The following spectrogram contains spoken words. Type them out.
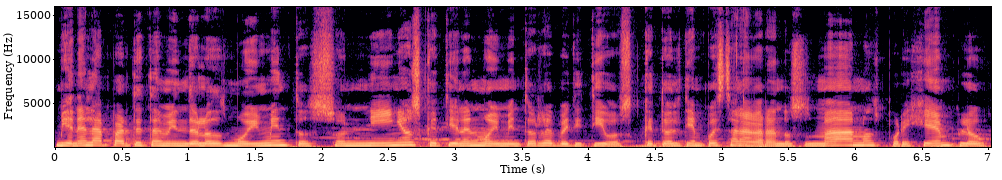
Viene la parte también de los movimientos. Son niños que tienen movimientos repetitivos, que todo el tiempo están agarrando sus manos, por ejemplo,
